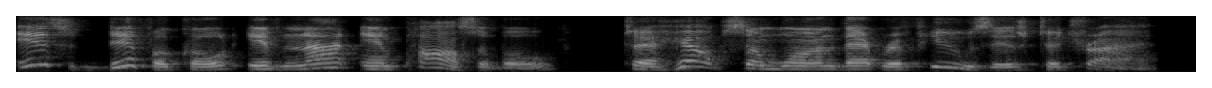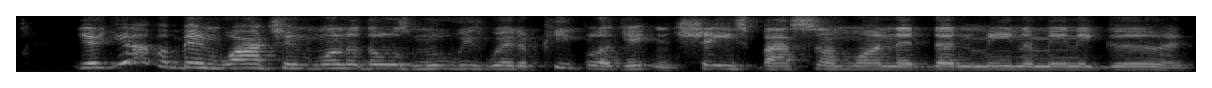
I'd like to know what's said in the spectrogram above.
it's difficult, if not impossible, to help someone that refuses to try. Yeah, you ever been watching one of those movies where the people are getting chased by someone that doesn't mean them any good?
